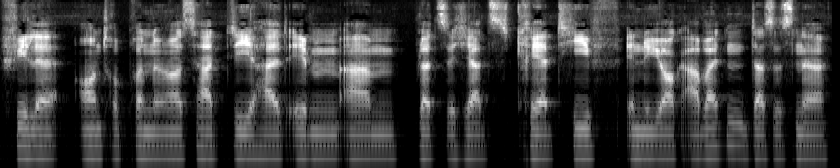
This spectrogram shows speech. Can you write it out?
viele Entrepreneurs hat, die halt eben ähm, plötzlich jetzt kreativ in New York arbeiten. Das ist eine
